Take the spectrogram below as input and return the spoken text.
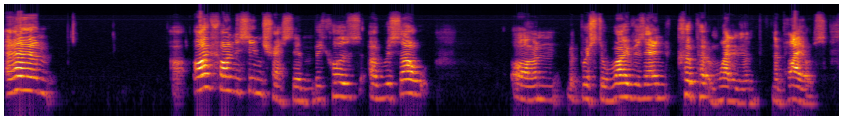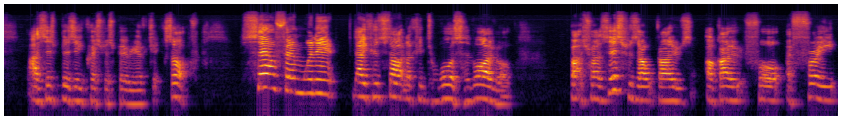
Um, I find this interesting because a result on the Bristol Rovers end could put them well in the, the playoffs as this busy Christmas period kicks off. Southend win it, they could start looking towards survival. But as far as this result goes, I'll go for a 3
